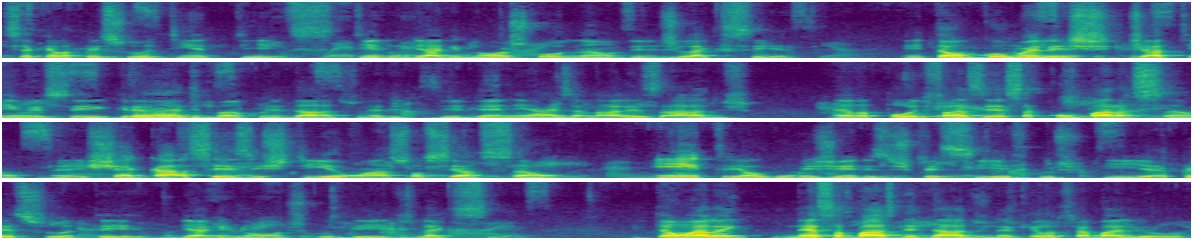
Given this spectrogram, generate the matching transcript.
se aquela pessoa tinha tido um diagnóstico ou não de dislexia. Então, como eles já tinham esse grande banco de dados né, de, de DNAs analisados, ela pôde fazer essa comparação né, e checar se existia uma associação entre alguns genes específicos e a pessoa ter um diagnóstico de dislexia. Então, ela nessa base de dados né, que ela trabalhou,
